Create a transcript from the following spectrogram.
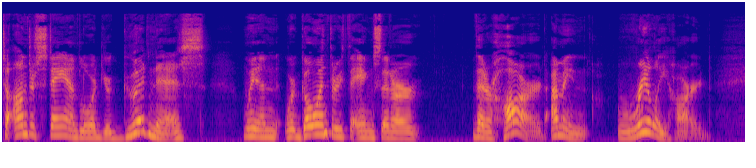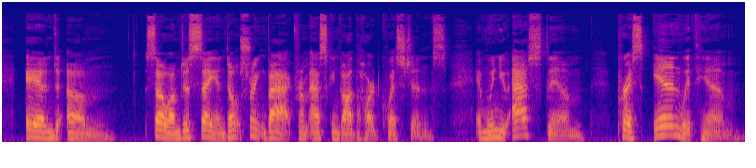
to understand, Lord, your goodness when we're going through things that are that are hard. I mean, really hard. And um so I'm just saying, don't shrink back from asking God the hard questions. And when you ask them, press in with Him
